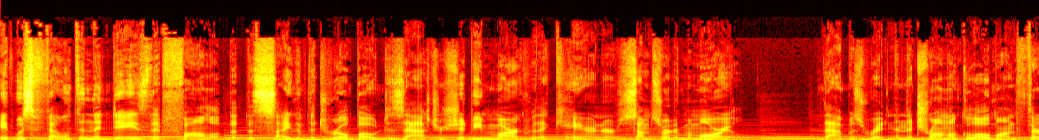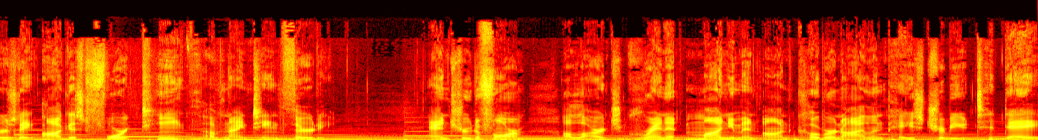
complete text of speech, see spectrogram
It was felt in the days that followed that the site of the drill boat disaster should be marked with a cairn or some sort of memorial. That was written in the Toronto Globe on Thursday, August 14th of 1930. And true to form, a large granite monument on Cockburn Island pays tribute today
